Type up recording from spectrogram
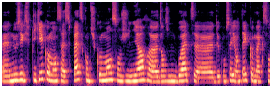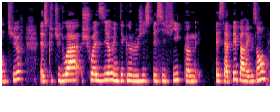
euh, nous expliquer comment ça se passe quand tu commences en junior euh, dans une boîte euh, de conseil en tech comme Accenture? Est-ce que tu dois choisir une technologie spécifique comme SAP par exemple?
